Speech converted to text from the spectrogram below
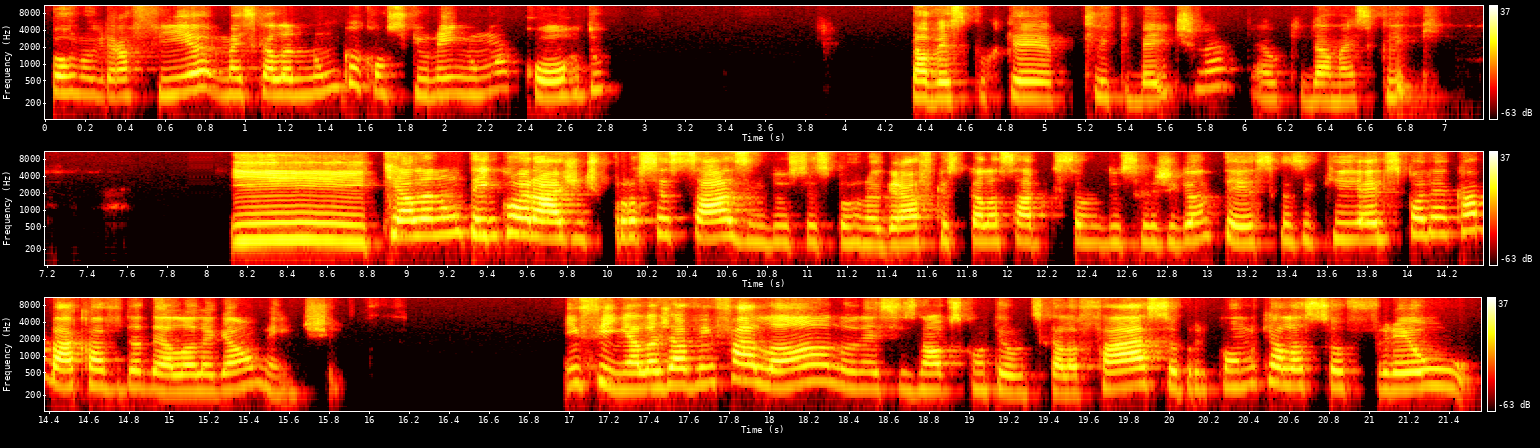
pornografia, mas que ela nunca conseguiu nenhum acordo. Talvez porque clickbait, né? É o que dá mais clique. E que ela não tem coragem de processar as indústrias pornográficas, porque ela sabe que são indústrias gigantescas e que eles podem acabar com a vida dela legalmente. Enfim, ela já vem falando nesses novos conteúdos que ela faz sobre como que ela sofreu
